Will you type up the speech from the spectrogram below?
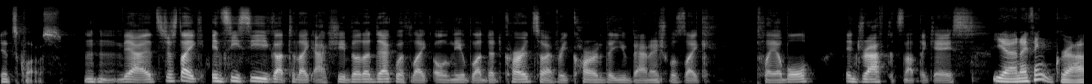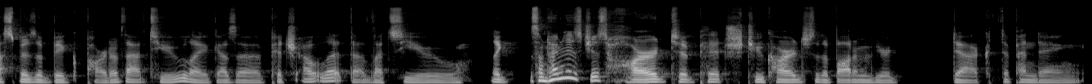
it's close. Mm-hmm. Yeah, it's just like in CC, you got to like actually build a deck with like only a blood debt card, so every card that you banish was like playable in draft it's not the case. Yeah and i think grasp is a big part of that too like as a pitch outlet that lets you like sometimes it's just hard to pitch two cards to the bottom of your deck depending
